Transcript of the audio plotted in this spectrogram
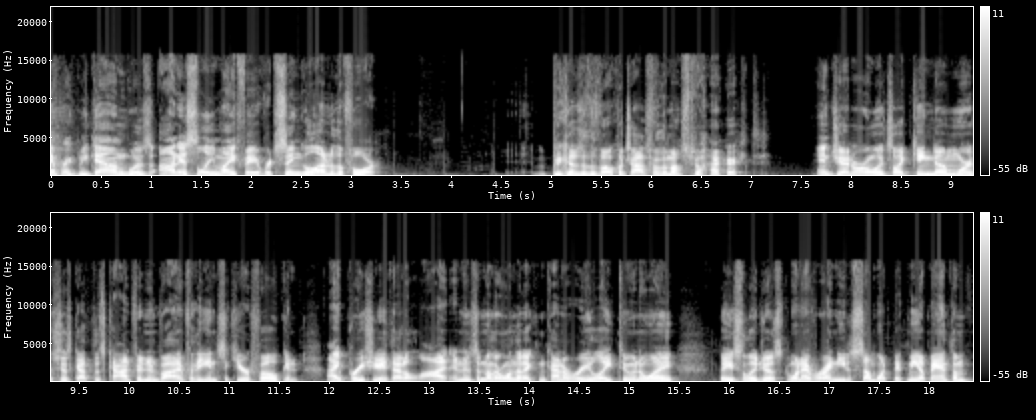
Can't Break Me Down was honestly my favorite single out of the four. Because of the vocal chops for the most part. In general, it's like Kingdom, where it's just got this confident vibe for the insecure folk, and I appreciate that a lot. And it's another one that I can kind of relate to in a way. Basically, just whenever I need a somewhat pick me up anthem.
